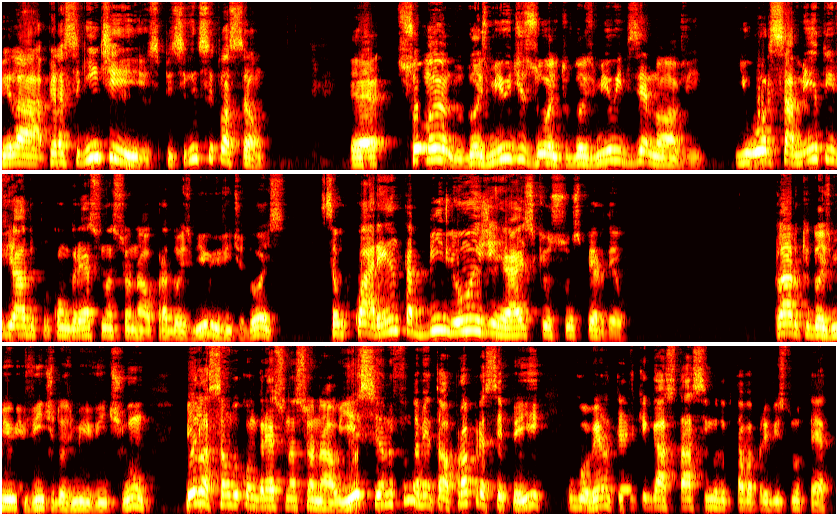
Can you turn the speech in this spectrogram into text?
pela, pela seguinte, seguinte situação. É, somando 2018, 2019 e o orçamento enviado para o Congresso Nacional para 2022, São 40 bilhões de reais que o SUS perdeu. Claro que 2020 e 2021, pela ação do Congresso Nacional, e esse ano é fundamental, a própria CPI, o governo teve que gastar acima do que estava previsto no teto.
